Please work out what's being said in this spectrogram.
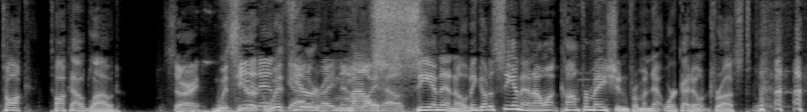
Talk. Talk out loud. Sorry. With your- with your right mouse. White House. CNN. Oh, let me go to CNN. I want confirmation from a network I don't trust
